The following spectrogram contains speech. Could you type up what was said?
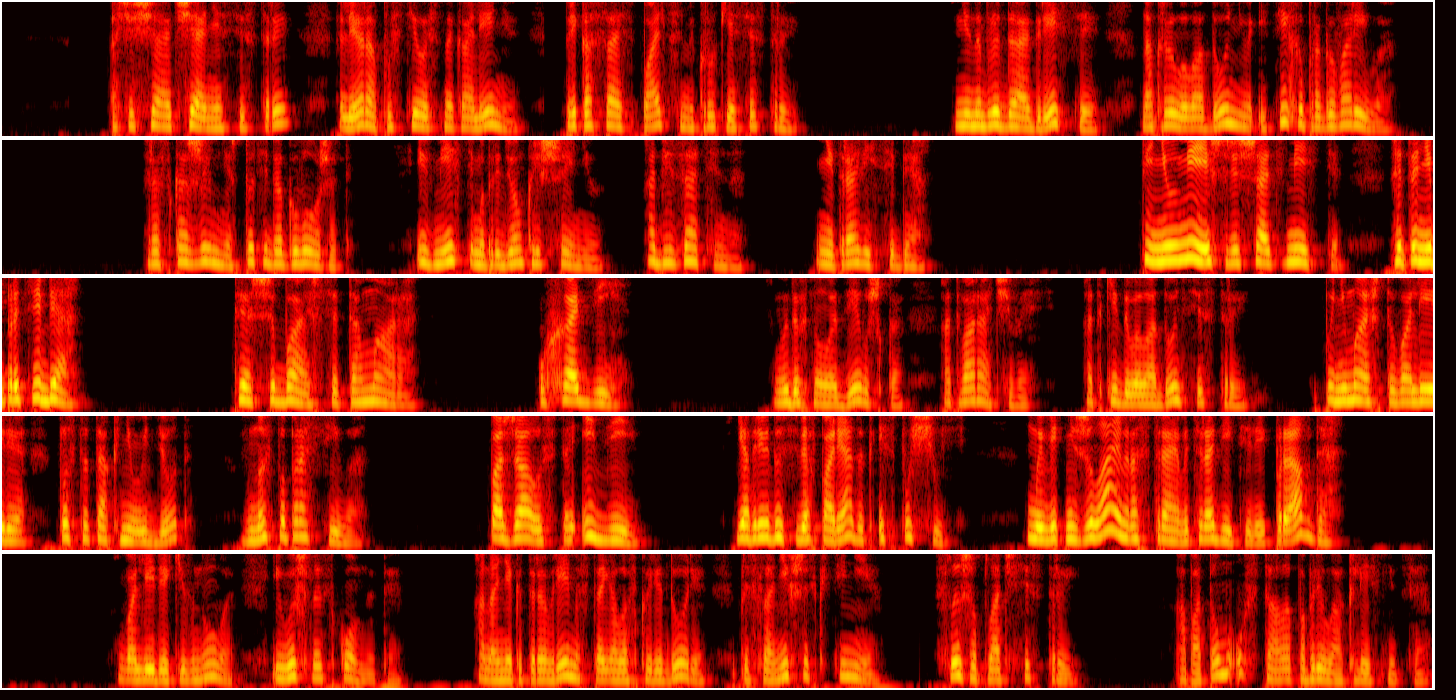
Ощущая отчаяние сестры, Лера опустилась на колени, прикасаясь пальцами к руке сестры. Не наблюдая агрессии, накрыла ладонью и тихо проговорила. «Расскажи мне, что тебя гложет, и вместе мы придем к решению. Обязательно. Не трави себя». «Ты не умеешь решать вместе. Это не про тебя». «Ты ошибаешься, Тамара. Уходи!» Выдохнула девушка, отворачиваясь, откидывая ладонь сестры понимая, что Валерия просто так не уйдет, вновь попросила. «Пожалуйста, иди. Я приведу себя в порядок и спущусь. Мы ведь не желаем расстраивать родителей, правда?» Валерия кивнула и вышла из комнаты. Она некоторое время стояла в коридоре, прислонившись к стене, слыша плач сестры, а потом устало побрела к лестнице.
